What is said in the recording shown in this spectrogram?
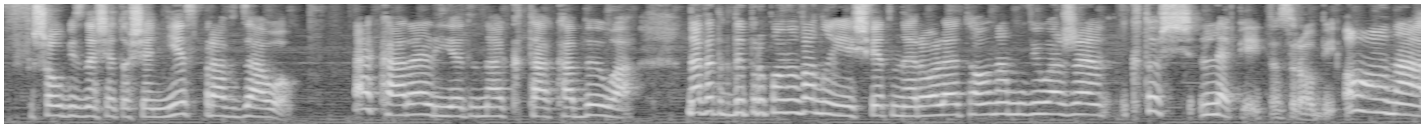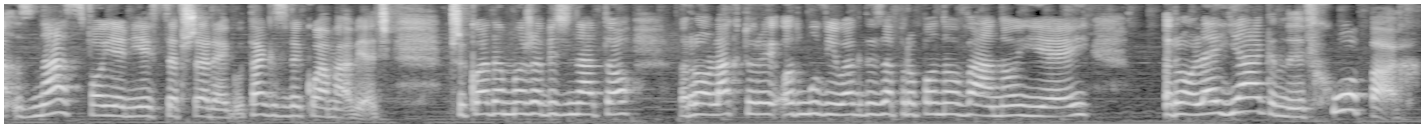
w showbiznesie to się nie sprawdzało a Karel jednak taka była. Nawet gdy proponowano jej świetne role, to ona mówiła, że ktoś lepiej to zrobi. Ona zna swoje miejsce w szeregu, tak zwykła mawiać. Przykładem może być na to rola, której odmówiła, gdy zaproponowano jej rolę Jagny w Chłopach.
